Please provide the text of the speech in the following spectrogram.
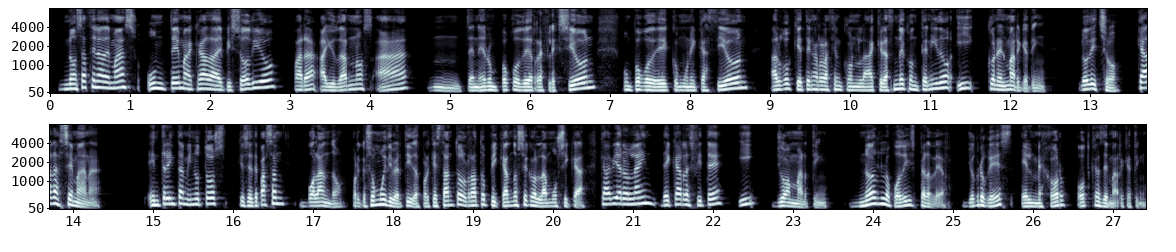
Nos hacen además un tema cada episodio para ayudarnos a mm, tener un poco de reflexión, un poco de comunicación, algo que tenga relación con la creación de contenido y con el marketing. Lo dicho, cada semana, en 30 minutos que se te pasan volando, porque son muy divertidos, porque están todo el rato picándose con la música. Caviar Online de Carles Fité y Joan Martín. No os lo podéis perder. Yo creo que es el mejor podcast de marketing.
